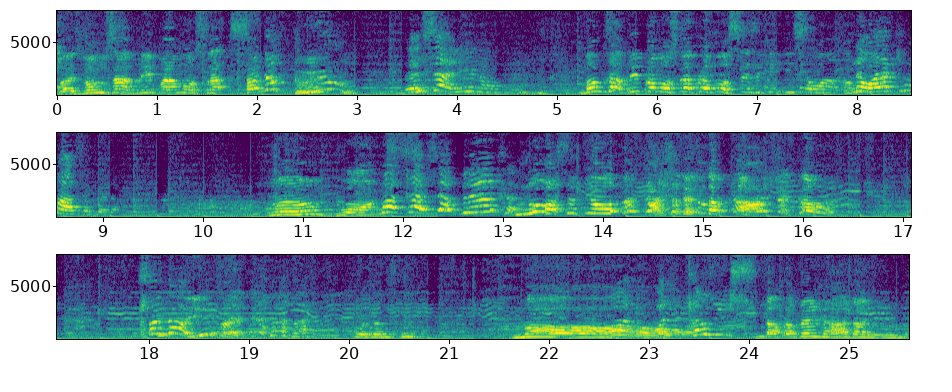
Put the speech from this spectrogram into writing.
Nós vamos abrir para mostrar. Sai daqui! Deixa aí, não. Vamos abrir para mostrar para vocês aqui. Isso é uma. Não, olha que massa, velho. Uma unbox. Assim. Nossa! Mano, olha que lixo. Não dá pra ver nada ainda.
